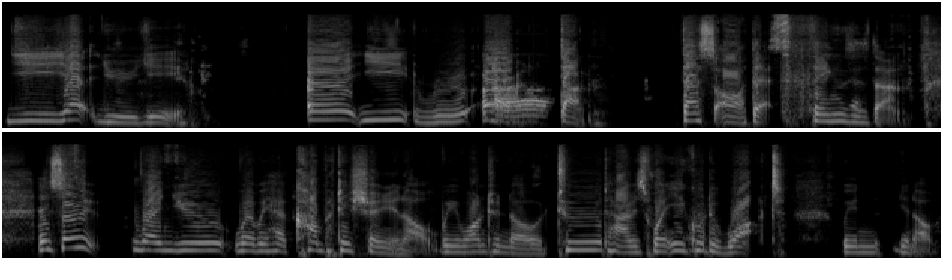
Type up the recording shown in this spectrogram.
一一如二，二一如二 Oh. done. That's all. That things is done. And so when you when we have competition, you know, we want to know two times one equal to what? We you know,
